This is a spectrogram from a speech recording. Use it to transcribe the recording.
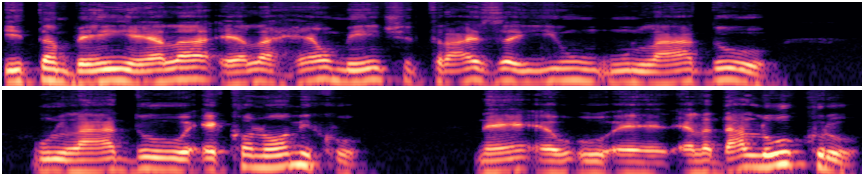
e também ela, ela realmente traz aí um, um lado um lado econômico, né? É, é, ela dá lucro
